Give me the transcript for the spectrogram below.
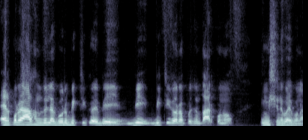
এরপরে আলহামদুলিল্লাহ গরু বিক্রি বিক্রি করা পর্যন্ত আর কোনো ইঞ্জেকশনে পাইবো না।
